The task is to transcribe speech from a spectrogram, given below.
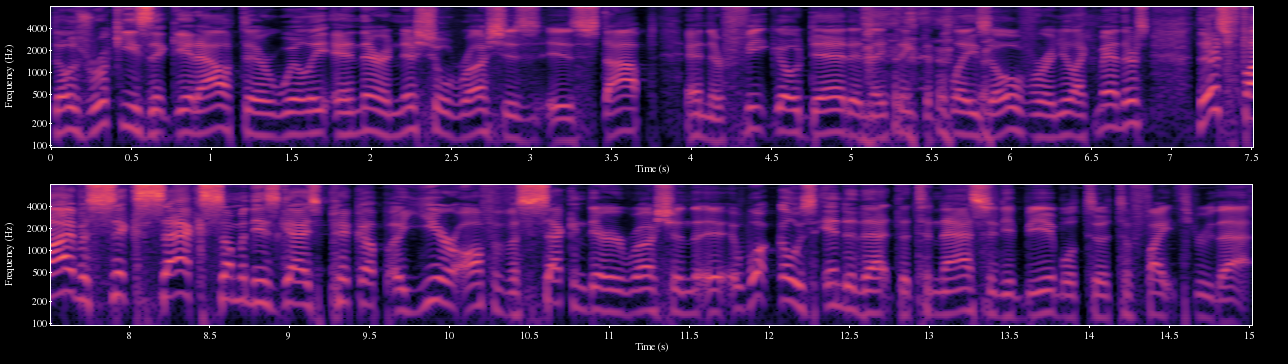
those rookies that get out there, Willie, and their initial rush is, is stopped, and their feet go dead and they think the play's over. And you're like, man, there's there's five or six sacks some of these guys pick up a year off of a secondary rush. And what goes into that, the tenacity to be able to, to fight through that?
